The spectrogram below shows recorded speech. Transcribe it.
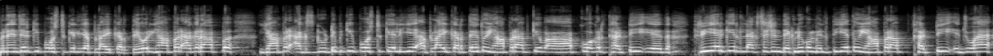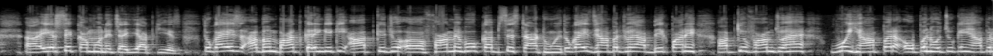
मैनेजर की पोस्ट के लिए अप्लाई करते हैं। और यहाँ पर अगर आप, यहाँ पर एग्जीक्यूटिव की पोस्ट के लिए अप्लाई करते हैं तो यहाँ पर आपके, आपको अगर थर्टी थ्री ईयर की रिलैक्सेशन देखने को मिलती है तो यहाँ पर आप थर्टी जो है ईयर से कम होने चाहिए आपकी एज तो गाइज़ अब हम बात करेंगे कि आपके जो फॉर्म है, वो कब से स्टार्ट हुए तो गाइज़ यहाँ पर जो है आप देख पा रहे हैं, आपके फॉर्म जो है वो यहाँ पर ओपन हो चुके हैं, यहाँ पर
